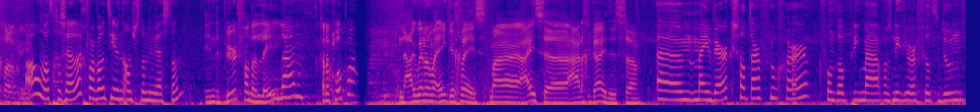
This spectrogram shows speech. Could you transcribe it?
Geloof ik. Oh, wat gezellig. Waar woont hij in Amsterdam Nieuw-West dan? In de buurt van de Leelaan. Kan dat kloppen? Nou, ik ben er maar één keer geweest. Maar hij is een aardige guy, dus... eh, Ehm, mijn werk zat daar vroeger. Ik vond het wel prima, was niet heel erg veel te doen.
